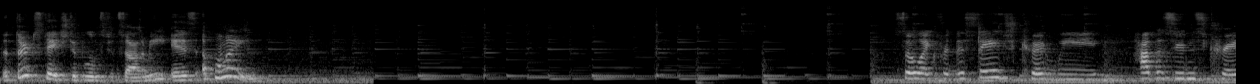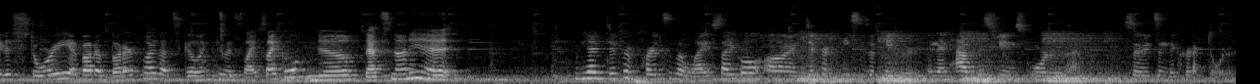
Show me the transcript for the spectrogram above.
The third stage to Bloom's taxonomy is applying. So like for this stage, could we have the students create a story about a butterfly that's going through its life cycle? No, that's not it. We could have different parts of the life cycle on different pieces of paper and then have the students order them so it's in the correct order.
